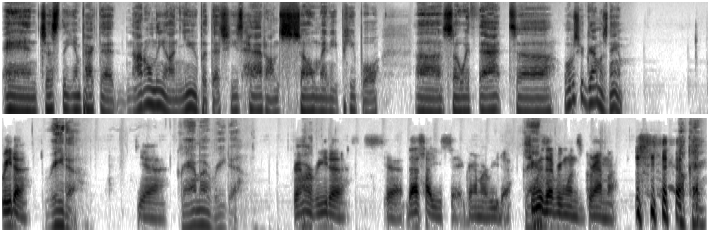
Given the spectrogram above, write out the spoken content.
and just the impact that not only on you, but that she's had on so many people. Uh, so with that, uh, what was your grandma's name? Rita. Rita. Yeah. Grandma Rita. Grandma Rita. Yeah, that's how you say it, Grandma Rita. Grandma. She was everyone's grandma. okay.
